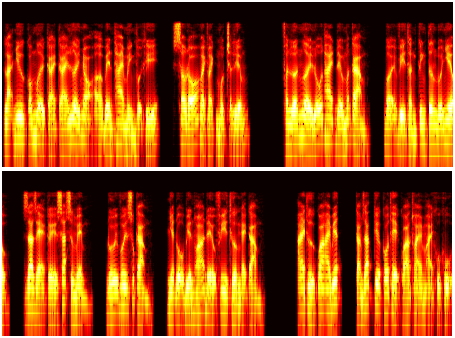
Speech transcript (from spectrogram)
lại như có mười cái cái lưới nhỏ ở bên thai mình thổi khí, sau đó vạch vạch một trận liếm. Phần lớn người lỗ thai đều mất cảm, bởi vì thần kinh tương đối nhiều, da rẻ kề sát xương mềm, đối với xúc cảm, nhiệt độ biến hóa đều phi thường nhạy cảm. Ai thử qua ai biết, cảm giác kia có thể quá thoải mái khụ khụ.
